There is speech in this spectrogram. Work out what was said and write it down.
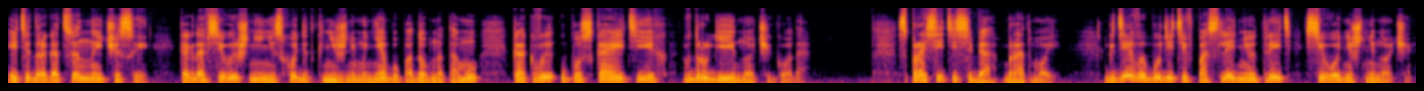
эти драгоценные часы, когда Всевышний не сходит к нижнему небу, подобно тому, как вы упускаете их в другие ночи года. Спросите себя, брат мой, где вы будете в последнюю треть сегодняшней ночи?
